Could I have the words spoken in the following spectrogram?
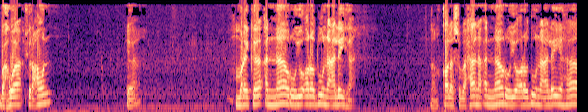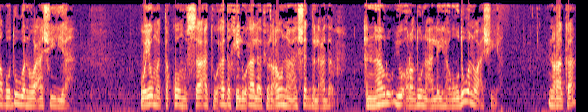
bahwa Fir'aun ya mereka an-naru yu'raduna 'alayha. Nah, qala subhana an-naru yu'raduna 'alayha ghuduwan wa 'ashiyya. Wa yawma taqumu as-sa'atu adkhilu ala fir'auna 'ashadda al-'adab. An-naru yu'raduna 'alayha ghuduwan wa. Neraka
